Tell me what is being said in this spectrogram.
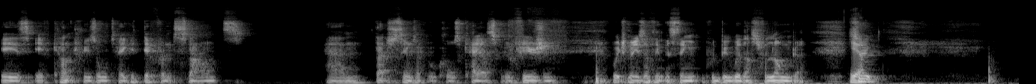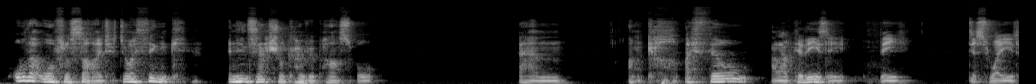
is if countries all take a different stance Um, that just seems like it will cause chaos and confusion, which means I think this thing would be with us for longer. Yeah. So, all that waffle aside, do I think an international COVID passport? Um, I'm, I feel, and I could easily be dissuade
